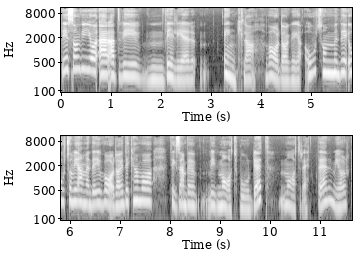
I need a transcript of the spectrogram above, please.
Det som vi gör är att vi mm, väljer enkla vardagliga ord. Som, det ord som vi använder i vardagen. Det kan vara till exempel vid matbordet, maträtter, mjölk,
